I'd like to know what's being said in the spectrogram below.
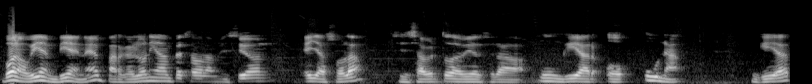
Bueno, bien, bien, ¿eh? Pargelonia ha empezado la misión ella sola, sin saber todavía si será un guiar o una guiar.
